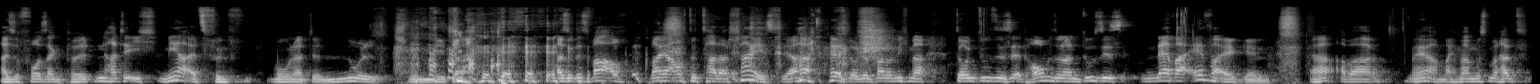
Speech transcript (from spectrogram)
also vor St. Pölten hatte ich mehr als fünf Monate null Schwimmmeter. also das war auch, war ja auch totaler Scheiß, ja. Also das war noch nicht mal don't do this at home, sondern do this never ever again. Ja, aber naja, manchmal muss man halt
